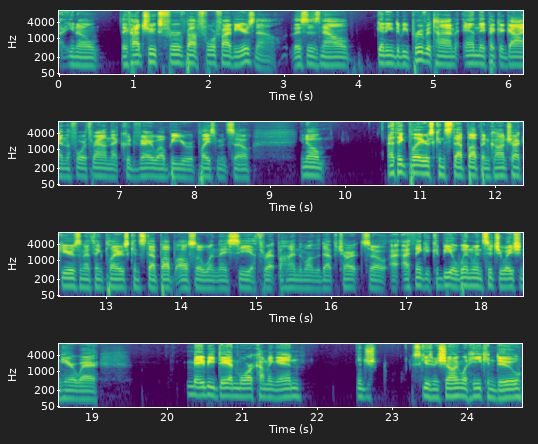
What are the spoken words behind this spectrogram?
uh, you know, they've had Chuks for about four or five years now. This is now getting to be prove it time, and they pick a guy in the fourth round that could very well be your replacement. So, you know, I think players can step up in contract years, and I think players can step up also when they see a threat behind them on the depth chart. So I, I think it could be a win win situation here where maybe Dan Moore coming in and just, excuse me, showing what he can do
